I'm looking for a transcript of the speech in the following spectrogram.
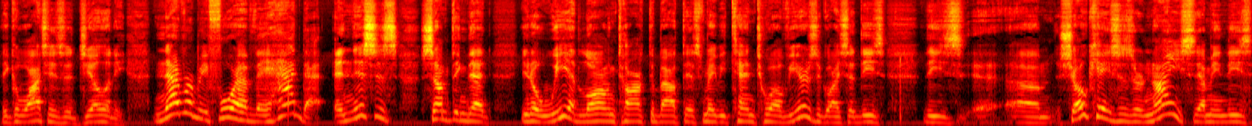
they could watch his agility. Never before have they had that. And this is something that, you know, we had long talked about this maybe 10, 12 years ago. I said these, these uh, um, showcases are nice. I mean, these these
